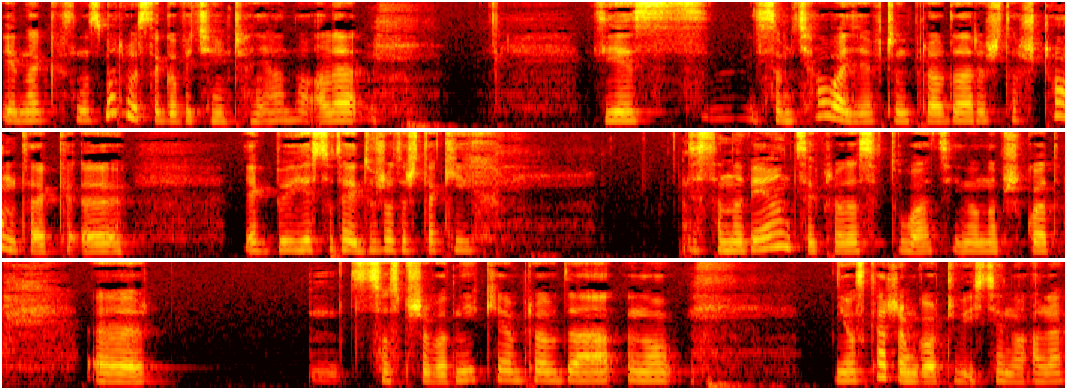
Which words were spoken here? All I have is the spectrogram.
jednak no, zmarły z tego wycieńczenia, no ale jest są ciała dziewczyn, prawda, reszta szczątek. Y, jakby jest tutaj dużo też takich zastanawiających, prawda, sytuacji. No na przykład y, co z przewodnikiem, prawda, no nie oskarżam go oczywiście, no ale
